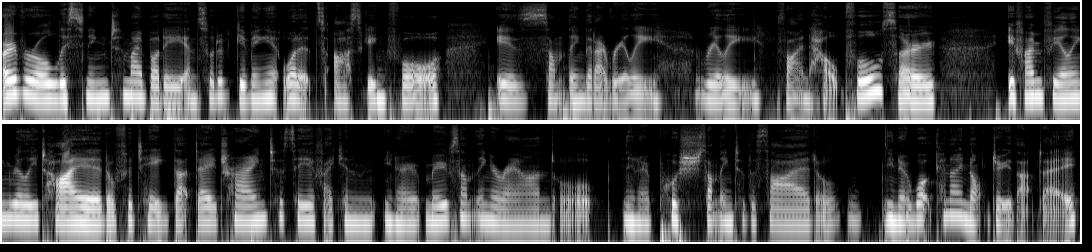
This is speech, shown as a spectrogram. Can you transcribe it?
overall, listening to my body and sort of giving it what it's asking for is something that I really, really find helpful. So, if I'm feeling really tired or fatigued that day, trying to see if I can, you know, move something around or, you know, push something to the side or, you know, what can I not do that day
